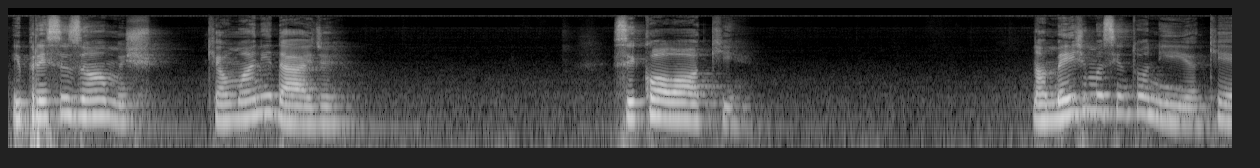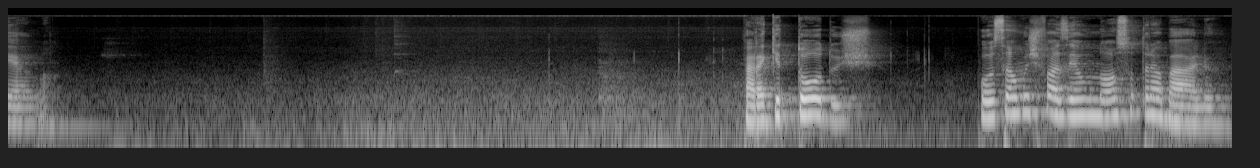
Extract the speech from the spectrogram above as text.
E precisamos que a humanidade se coloque na mesma sintonia que ela. Para que todos possamos fazer o nosso trabalho.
